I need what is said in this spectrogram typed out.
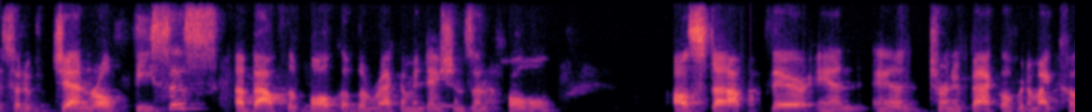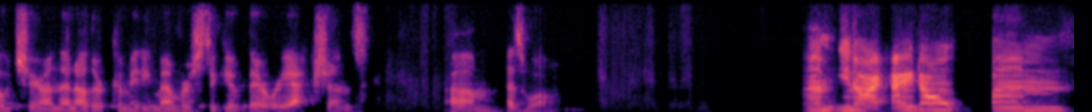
sort of general thesis about the bulk of the recommendations in whole. I'll stop there and, and turn it back over to my co-chair and then other committee members to give their reactions um, as well. Um, you know, I, I don't, um,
